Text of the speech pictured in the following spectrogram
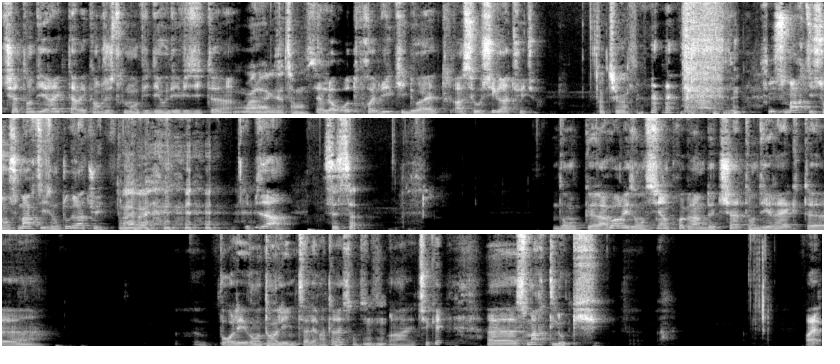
chat en direct avec enregistrement vidéo des visiteurs. Voilà, exactement. C'est leur autre produit qui doit être. Ah, c'est aussi gratuit, tu vois. Toi, tu vois. Je suis smart, ils sont smart, ils ont tout gratuit. Ouais, ouais. C'est bizarre. C'est ça. Donc, euh, à voir, ils ont aussi un programme de chat en direct euh, pour les ventes en ligne. Ça a l'air intéressant. Ça. Mhm. Checker. Euh, Smart Look. Ouais,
